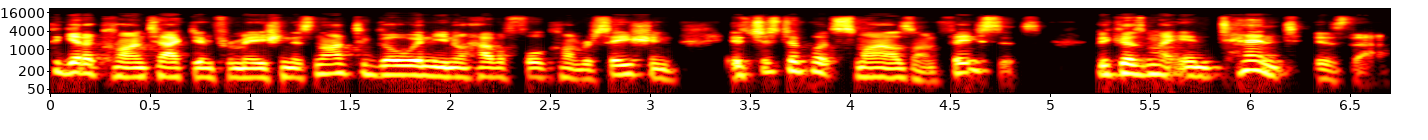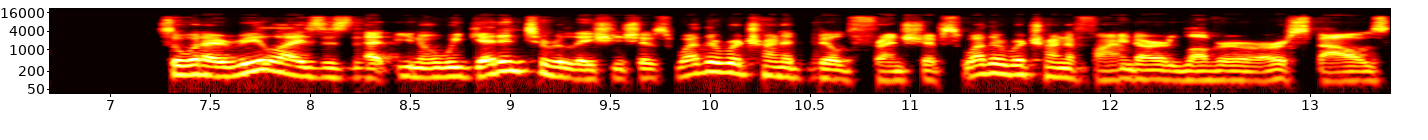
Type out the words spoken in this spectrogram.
to get a contact information. It's not to go and, you know, have a full conversation. It's just to put smiles on faces because my intent is that. So what I realize is that, you know, we get into relationships, whether we're trying to build friendships, whether we're trying to find our lover or our spouse,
